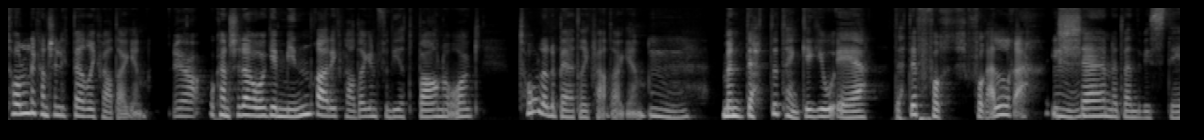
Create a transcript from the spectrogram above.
Tåler det kanskje litt bedre i hverdagen. ja. Og kanskje det òg er mindre av det i hverdagen fordi at barna òg tåler det bedre i hverdagen. Mm. Men dette tenker jeg jo er Dette er for foreldre, ikke nødvendigvis det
